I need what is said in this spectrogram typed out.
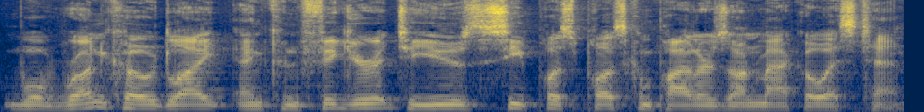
we'll run CodeLite and configure it to use C++ compilers on Mac OS X.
